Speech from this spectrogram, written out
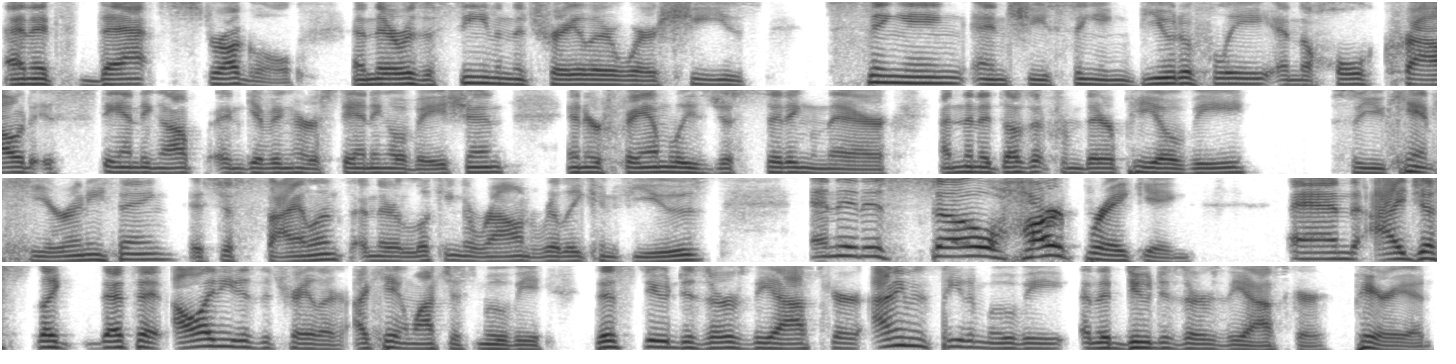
and it's that struggle. And there was a scene in the trailer where she's singing and she's singing beautifully and the whole crowd is standing up and giving her a standing ovation and her family's just sitting there and then it does it from their POV so you can't hear anything it's just silence and they're looking around really confused and it is so heartbreaking and I just like that's it. All I need is the trailer. I can't watch this movie. This dude deserves the Oscar. I didn't even see the movie, and the dude deserves the Oscar. Period.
